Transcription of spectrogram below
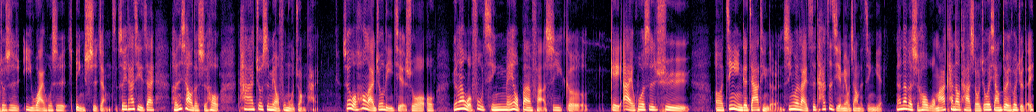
就是意外或是病逝这样子，所以他其实，在很小的时候，他就是没有父母状态。所以我后来就理解说，哦，原来我父亲没有办法是一个给爱或是去呃经营一个家庭的人，是因为来自他自己也没有这样的经验。那那个时候，我妈看到他的时候，就会相对会觉得，哎，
